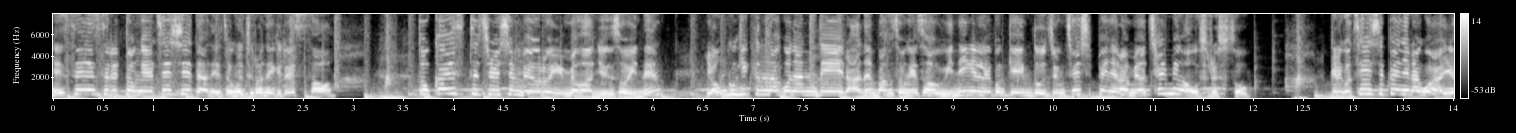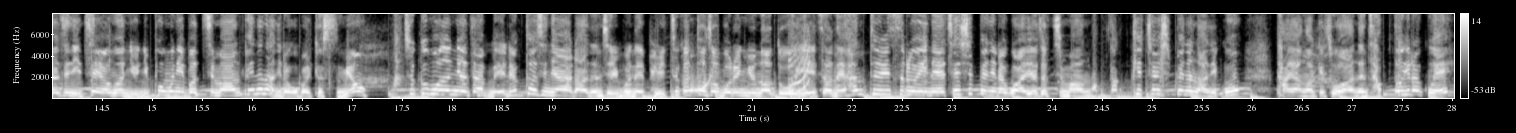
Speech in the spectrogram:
SNS를 통해 첼시에 대한 애정을 드러내기도 했어. 또 카이스트 출신 배우로 유명한 윤소희는 영국이 끝나고 난 뒤 라는 방송에서 위닝 11 게임 도중 첼시 팬이라며 철명한 옷을 했어. 그리고 첼시 팬이라고 알려진 이채영은 유니폼은 입었지만 팬은 아니라고 밝혔으며 축구 보는 여자 매력 터지냐? 라는 질문에 벨트가 터져버린 유나도 예전에 한 트윗으로 인해 첼시 팬이라고 알려졌지만 딱히 첼시 팬은 아니고 다양하게 좋아하는 잡덕이라고 해.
